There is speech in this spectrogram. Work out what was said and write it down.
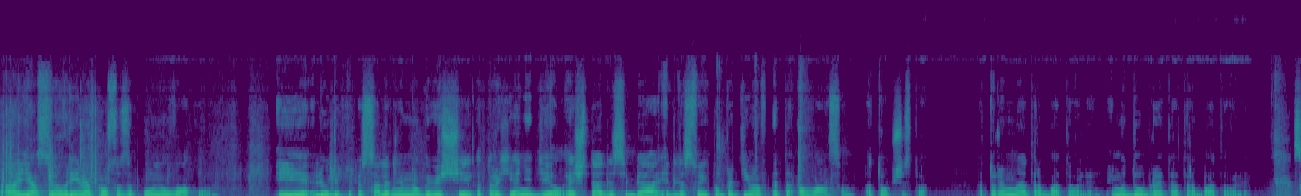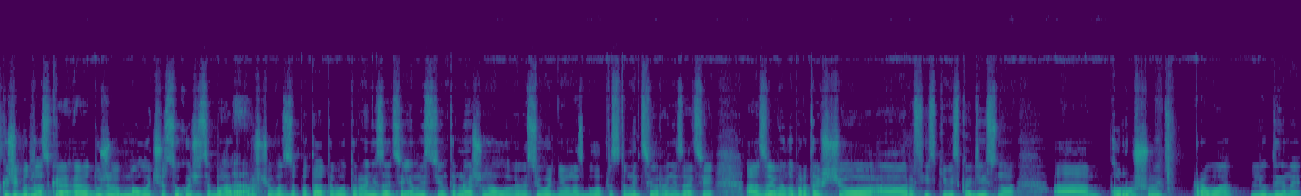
А, Я в свое время просто заполнил вакуум. И люди приписали мне много вещей, которых я не делал. Я считаю для себя и для своих побратимов это авансом от общества, который мы отрабатывали. И мы добро это отрабатывали. Скажіть, будь ласка, е, дуже мало часу, хочеться багато Да. про що вас запитати. От організація Amnesty International, е, сьогодні у нас була представник цієї організації, а, заявила про те, що а, російські війська дійсно а, порушують права людини.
